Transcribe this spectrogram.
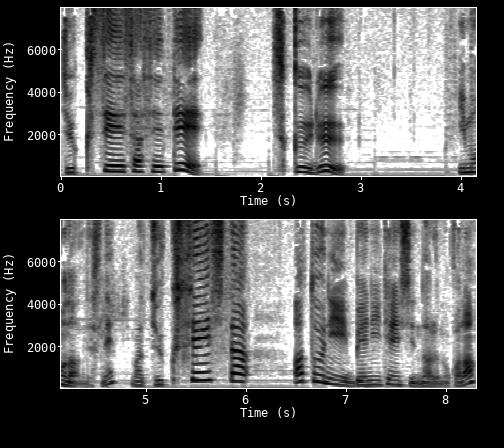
熟成させて作る芋なんですね。まあ、熟成した後に紅天使になるのかな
